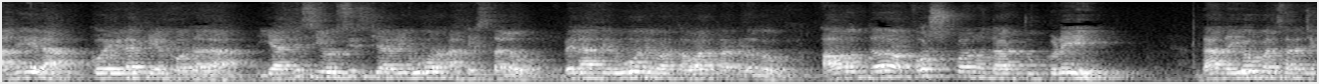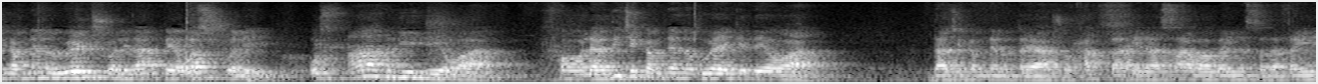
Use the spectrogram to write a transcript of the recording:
هغې له کویله کېښودله یا داسې یو څیز چې هغې اور اخیستلو، بالاخر اور یې ورته ورته کړلو او د اوسپنو دا ټوکړې دا د یو بل سره چې کم دنو ویل شولې دا پیوس شولې اوس آمنی دیوال فولادی چې کم دنو ګویا کې دیوال دا چې کم دنو تیار شو حتی اذا ساوا بین الصدفین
